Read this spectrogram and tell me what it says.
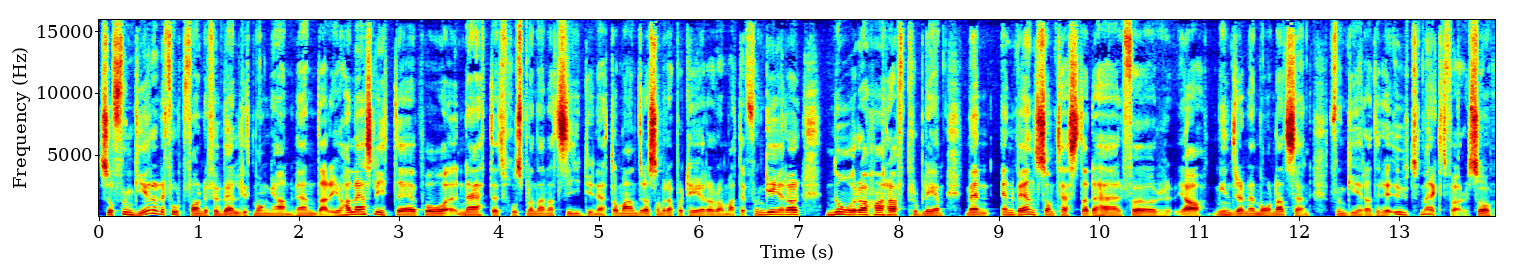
så fungerar det fortfarande för väldigt många användare. Jag har läst lite på nätet hos bland annat Sidinet om andra som rapporterar om att det fungerar. Några har haft problem, men en vän som testade det här för ja, mindre än en månad sedan fungerade det utmärkt för. Så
